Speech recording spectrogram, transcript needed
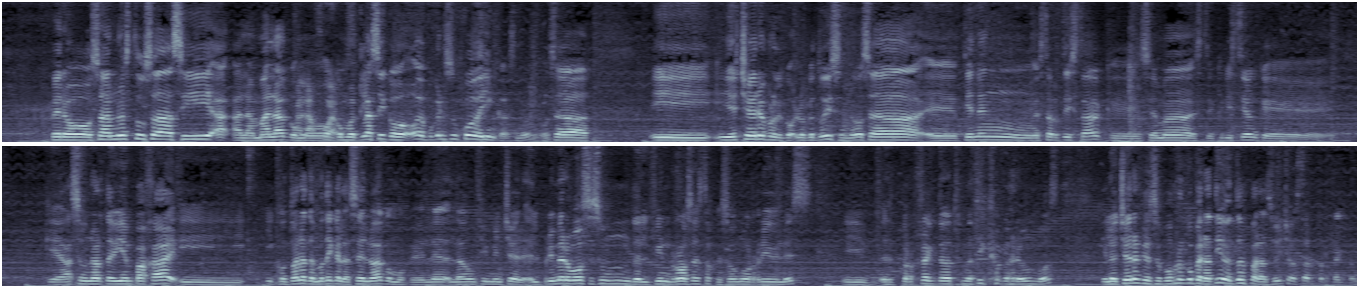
Pero, o sea, no está usada así a, a la mala A la como, como el clásico, oye, porque no es un juego de incas, ¿no? O sea, y, es chévere porque lo que tú dices, ¿no? O sea, eh, tienen este artista que se llama este Christian que que hace un arte bien paja y, y con toda la temática de la selva, como que le, le da un fin bien chévere. El primer boss es un delfín rosa, estos que son horribles, y es perfecta la temática para un boss. Y lo chévere es que se puede cooperativo, entonces para Switch va a estar perfecto.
